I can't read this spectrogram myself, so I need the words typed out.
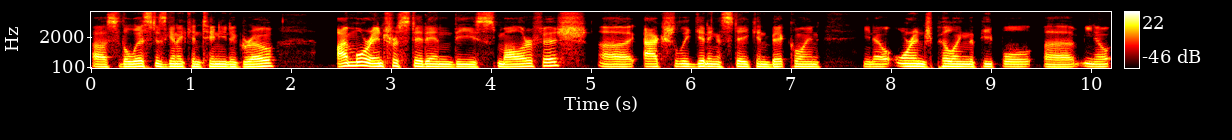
so the list is going to continue to grow. I'm more interested in the smaller fish uh, actually getting a stake in Bitcoin. You know, orange pilling the people. Uh, you know,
